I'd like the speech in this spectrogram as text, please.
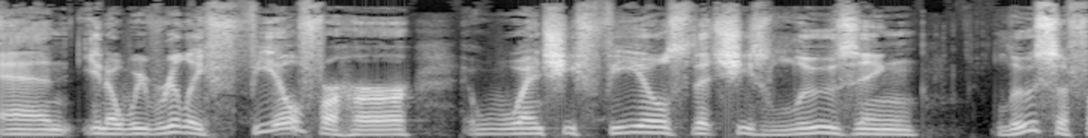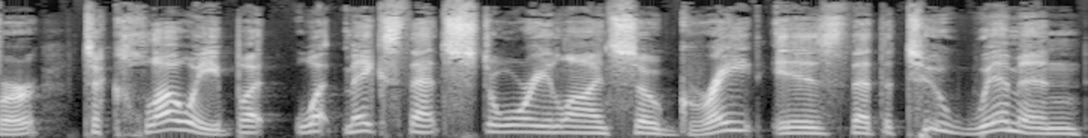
and, you know, we really feel for her when she feels that she's losing Lucifer to Chloe. But what makes that storyline so great is that the two women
